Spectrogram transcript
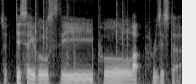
so it disables the pull up resistor.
